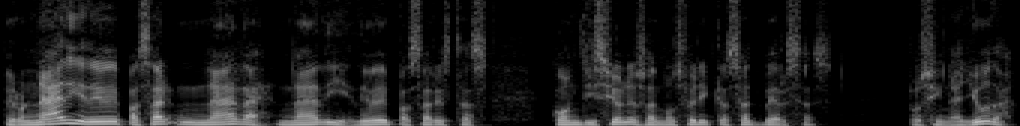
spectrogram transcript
Pero nadie debe pasar, nada, nadie debe pasar estas condiciones atmosféricas adversas, pues sin ayuda.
